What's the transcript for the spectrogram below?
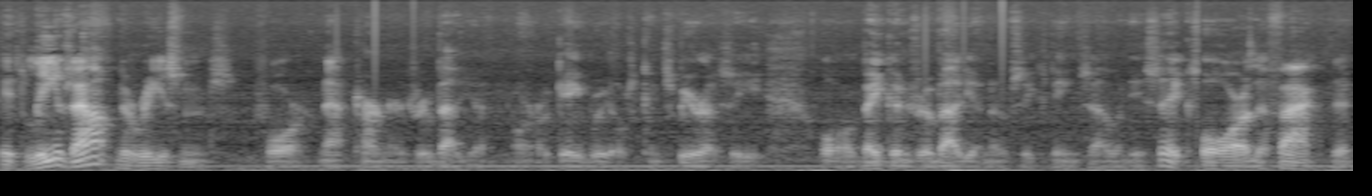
It leaves out the reasons for Nat Turner's rebellion or Gabriel's conspiracy or Bacon's rebellion of 1676 or the fact that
